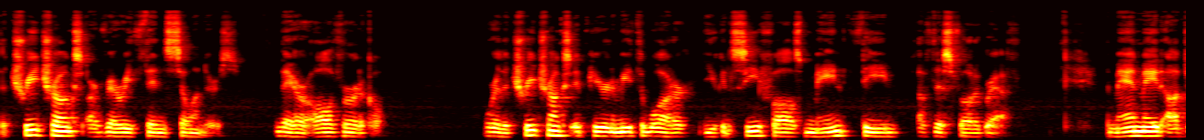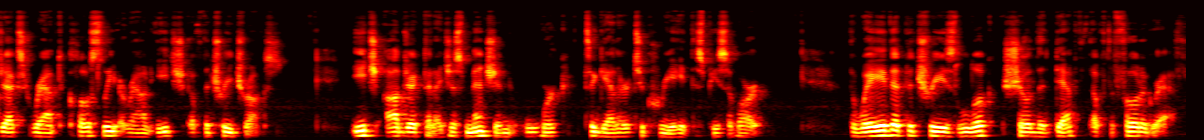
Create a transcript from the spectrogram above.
The tree trunks are very thin cylinders. They are all vertical. Where the tree trunks appear to meet the water, you can see Pfahl's main theme of this photograph. The man-made objects wrapped closely around each of the tree trunks. Each object that I just mentioned work together to create this piece of art. The way that the trees look show the depth of the photograph.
